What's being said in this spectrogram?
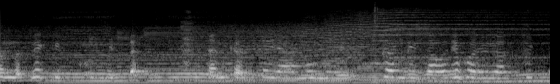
ಮಾತ್ರ ಮೊದಲೇ ಕಿತ್ಕೊಂಡ್ಬಿಟ್ಟ ನನ್ನ ಕಷ್ಟ ಯಾರು ಕಂಡಿದ್ದ ಅವರೇ ಹೊರಗೆ ಹಾಕ್ಬಿಟ್ಟ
